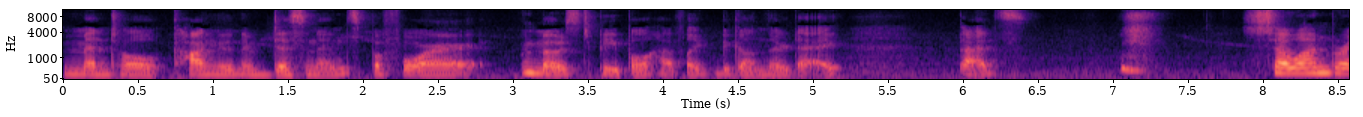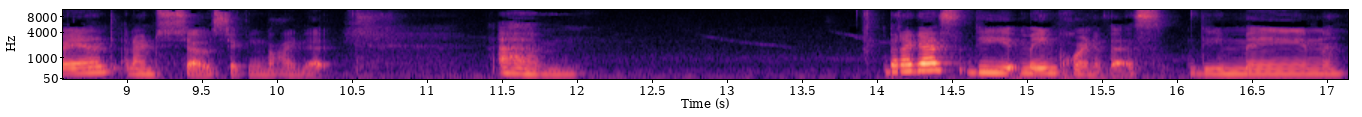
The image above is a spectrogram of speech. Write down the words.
mental cognitive dissonance before most people have like begun their day. That's so on brand and I'm so sticking behind it. Um but I guess the main point of this, the main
